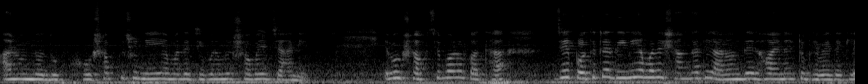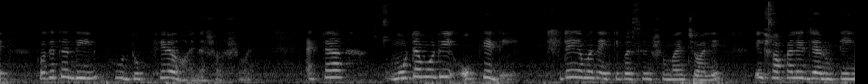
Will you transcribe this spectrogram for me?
আনন্দ, দুঃখ সব কিছু নিয়েই আমাদের জীবন আমরা সবাই জানি। এবং সবচেয়ে বড় কথা যে প্রতিটা দিনই আমাদের সাংঘাতিক আনন্দের হয় না, একটু ভেবে দেখলে, প্রতিটা দিন খুব দুঃখেরও হয় না সবসময়। একটা মোটামুটি ওকে ডে সেটাই আমাদের এইটি পার্সেন্ট সময় চলে। এই সকালের যা রুটিন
